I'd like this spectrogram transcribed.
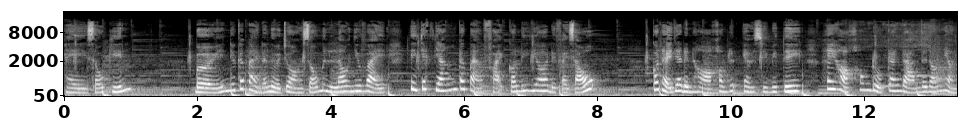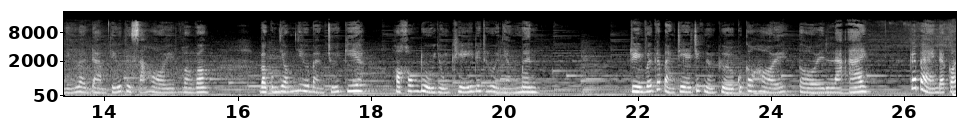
hay xấu kín. Bởi nếu các bạn đã lựa chọn xấu mình lâu như vậy, thì chắc chắn các bạn phải có lý do để phải xấu. Có thể gia đình họ không thích lgbt hay họ không đủ can đảm để đón nhận những lời đàm tiếu từ xã hội, vân vân. Và cũng giống như bạn chuối kia, họ không đủ dũng khí để thừa nhận mình riêng với các bạn trẻ trước ngưỡng cửa của câu hỏi, tôi là ai? Các bạn đã có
